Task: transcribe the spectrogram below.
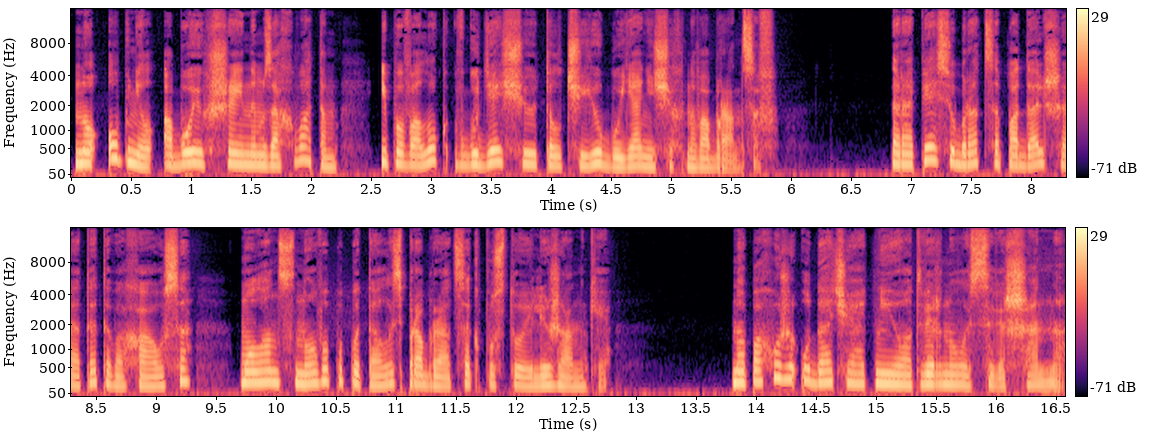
Но обнял обоих шейным захватом и поволок в гудящую толчью буянищих новобранцев. Торопясь убраться подальше от этого хаоса, Мулан снова попыталась пробраться к пустой лежанке. Но, похоже, удача от нее отвернулась совершенно.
